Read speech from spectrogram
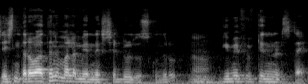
చేసిన తర్వాతనే మళ్ళీ మీరు నెక్స్ట్ షెడ్యూల్ చూసుకుందరు. Give me fifteen minutes time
